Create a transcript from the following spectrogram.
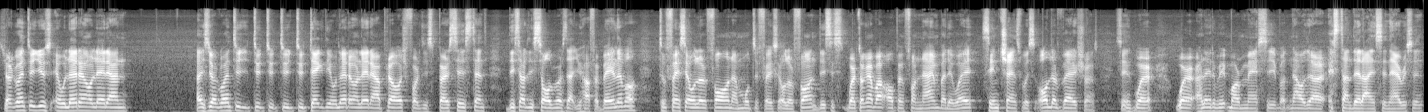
If you are going to use Eulerian Eulerian as you're going to, to, to, to, to take the Eulerian Eulerian approach for this persistent, these are the solvers that you have available. twoPhaseEulerFoam and multiphaseEulerFoam. This is we're talking about OpenFOAM 9, by the way. Same chance with older versions, since we're were a little bit more messy, but now they are standardized and everything.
